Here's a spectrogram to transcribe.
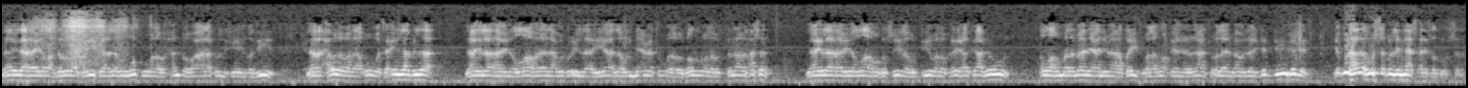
لا إله إلا الله وحده لا شريك له. له الملك وله الحمد وهو على كل شيء قدير. لا حول ولا قوة إلا بالله. لا إله إلا الله ولا نعبد إلا إياه. له النعمة وله الفضل وله الثناء الحسن. لا إله إلا الله مخلصين له الدين ولو كره الكافرون. اللهم لا مانع لما أعطيت ولا معطي لما منعت ولا ينفع ذا الجد منك جد يقول هذا هو مستقبل للناس عليه الصلاة والسلام.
